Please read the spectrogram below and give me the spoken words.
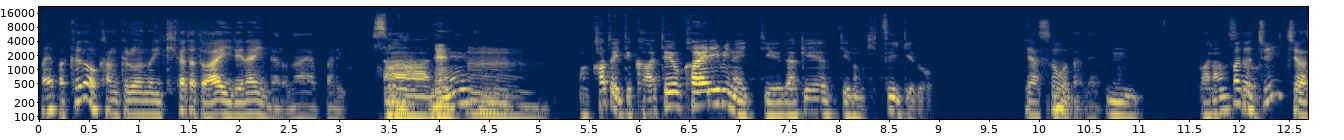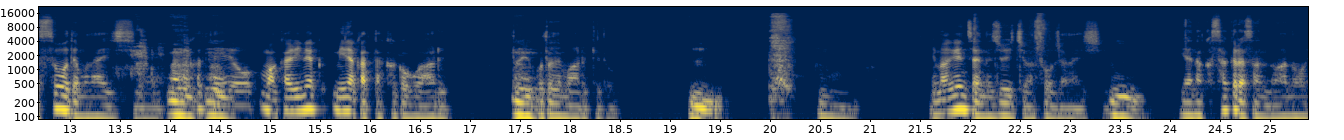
まあ、やっぱ工藤官九郎の生き方と相入れないんだろうな、やっぱり。そう。ねうん。まあかといって家庭を顧みないっていうだけっていうのもきついけど、いや、そうだね。うん。バランスまあでも、11はそうでもないしね。うん家庭を、まあ、仮に見なかった過去があるということでもあるけど。うん。うん。今現在の11はそうじゃないし。うん。いや、なんか桜さんのあの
